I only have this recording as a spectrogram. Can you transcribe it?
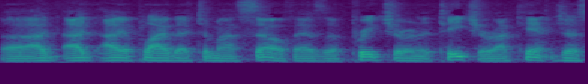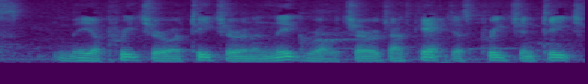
Uh, I, I, I apply that to myself as a preacher and a teacher. I can't just be a preacher or teacher in a Negro church. I can't just preach and teach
